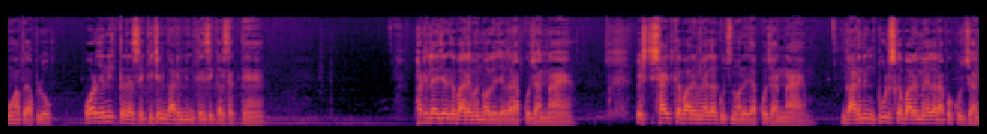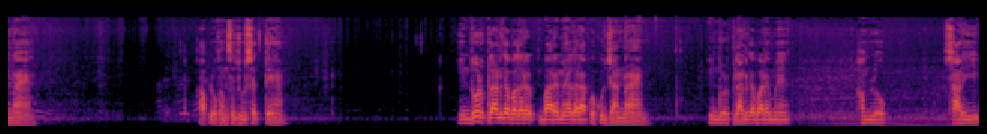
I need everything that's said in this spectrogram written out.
वहाँ पे आप लोग ऑर्गेनिक तरह से किचन गार्डनिंग कैसे कर सकते हैं? फर्टिलाइज़र के बारे में नॉलेज अगर आपको जानना है पेस्टिसाइड के बारे में अगर कुछ नॉलेज आपको जानना है गार्डनिंग टूल्स के बारे में अगर आपको कुछ जानना है, आप लोग हमसे जुड़ सकते हैं। इंडोर प्लांट के बारे में अगर आपको कुछ जानना है इंडोर प्लांट के बारे में हम लोग सारी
